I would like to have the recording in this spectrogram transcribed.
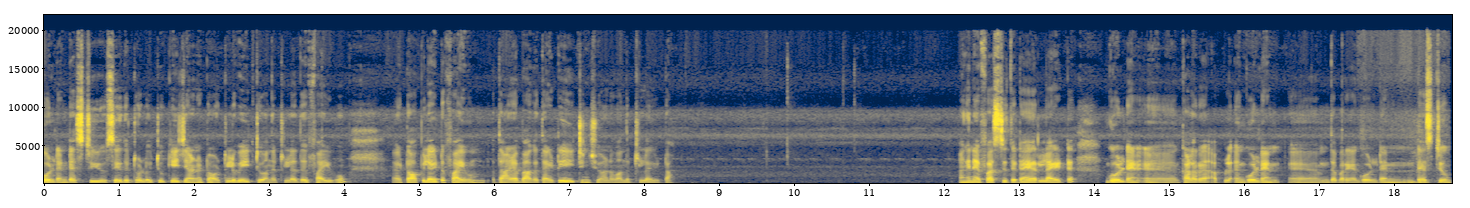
ഗോൾഡൻ ഡസ്റ്റ് യൂസ് ചെയ്തിട്ടുള്ളൂ. ടു കെ ജി ആണ് ടോട്ടൽ വെയിറ്റ് വന്നിട്ടുള്ളത്. ഫൈവും ടോപ്പിലായിട്ട് ഫൈവും താഴെ ഭാഗത്തായിട്ട് എയ്റ്റ് ഇഞ്ചുമാണ് വന്നിട്ടുള്ളത് കേട്ടോ. അങ്ങനെ ഫസ്റ്റത്തെ ടയറിലായിട്ട് ഗോൾഡൻ കളറ് അപ്ലൈ ഗോൾഡൻ എന്താ പറയുക ഗോൾഡൻ ഡസ്റ്റും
